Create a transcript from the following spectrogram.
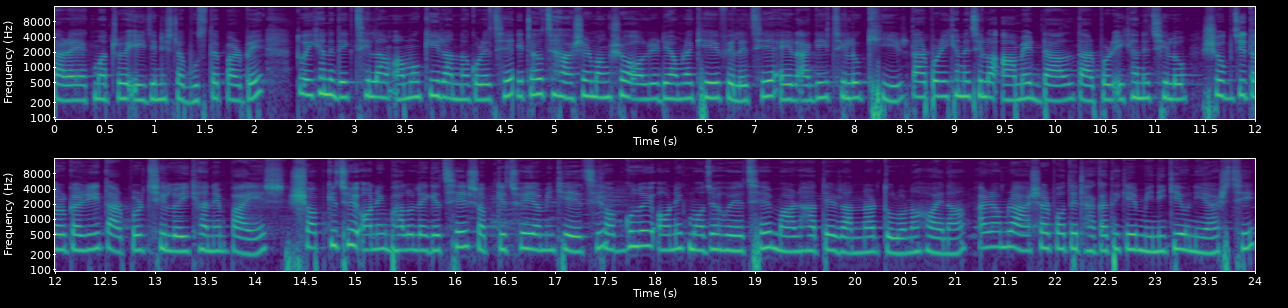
তারা একমাত্র এই জিনিসটা বুঝতে পারবে। তো এখানে দেখছিলাম আমও কি রান্না করেছে। এটা হচ্ছে হাঁসের মাংস অলরেডি আমরা খেয়ে ফেলেছি। এর আগেই ছিল ক্ষীর, তারপর এখানে ছিল আমের ডাল, তারপর এখানে ছিল সবজি তরকারি, তারপর ছিল এখানে পায়েস। সবকিছুই অনেক ভালো লেগেছে সব কিছুই আমি খেয়েছি। সবগুলোই অনেক মজা হয়েছে, মার হাতের রান্নার তুলনা হয় না। আর আমরা আসার পথে ঢাকা থেকে মিনিকেও নিয়ে আসছি।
